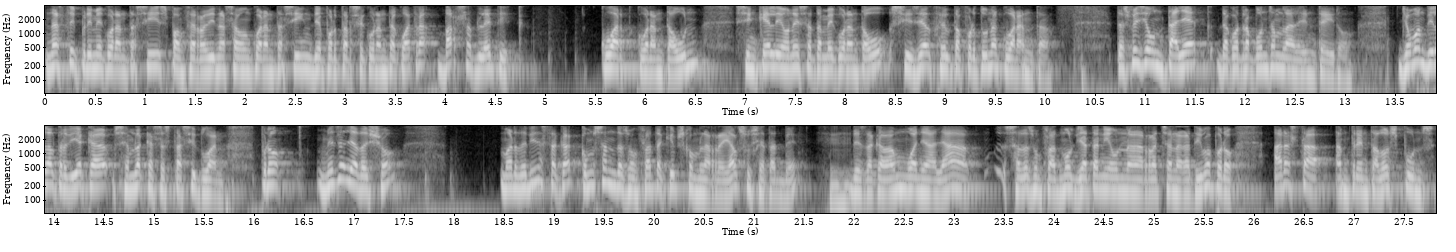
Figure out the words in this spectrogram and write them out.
Nàstic primer 46, Ponferradina segon 45, Deport tercer 44, Barça Atlètic quart 41, cinquè Leonesa també 41, sisè el Celta Fortuna 40. Després hi ha un tallet de 4 punts amb l'Alenteiro. Jo ho vam dir l'altre dia que sembla que s'està situant, però més enllà d'això, M'agradaria destacar com s'han desunflat equips com la Real Societat B. Mm -hmm. Des de que vam guanyar allà s'ha desunflat molt. Ja tenia una ratxa negativa, però ara està amb 32 punts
